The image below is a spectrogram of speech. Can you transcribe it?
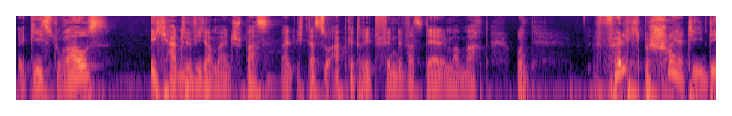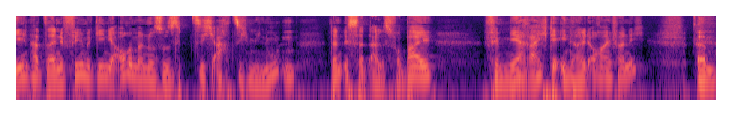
äh, gehst du raus. Ich hatte Mhm. wieder meinen Spaß, weil ich das so abgedreht finde, was der immer macht. Und völlig bescheuerte Ideen hat. Seine Filme gehen ja auch immer nur so 70, 80 Minuten. Dann ist das alles vorbei. Für mehr reicht der Inhalt auch einfach nicht. Ähm,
